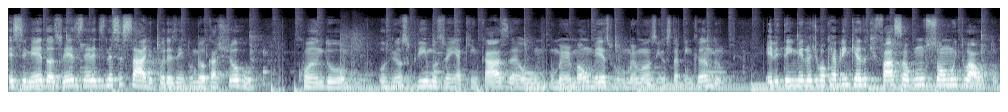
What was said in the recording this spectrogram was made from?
esse medo, às vezes, ele é desnecessário. Por exemplo, o meu cachorro, quando os meus primos vêm aqui em casa, ou o meu irmão mesmo, o meu irmãozinho está brincando, ele tem medo de qualquer brinquedo que faça algum som muito alto.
